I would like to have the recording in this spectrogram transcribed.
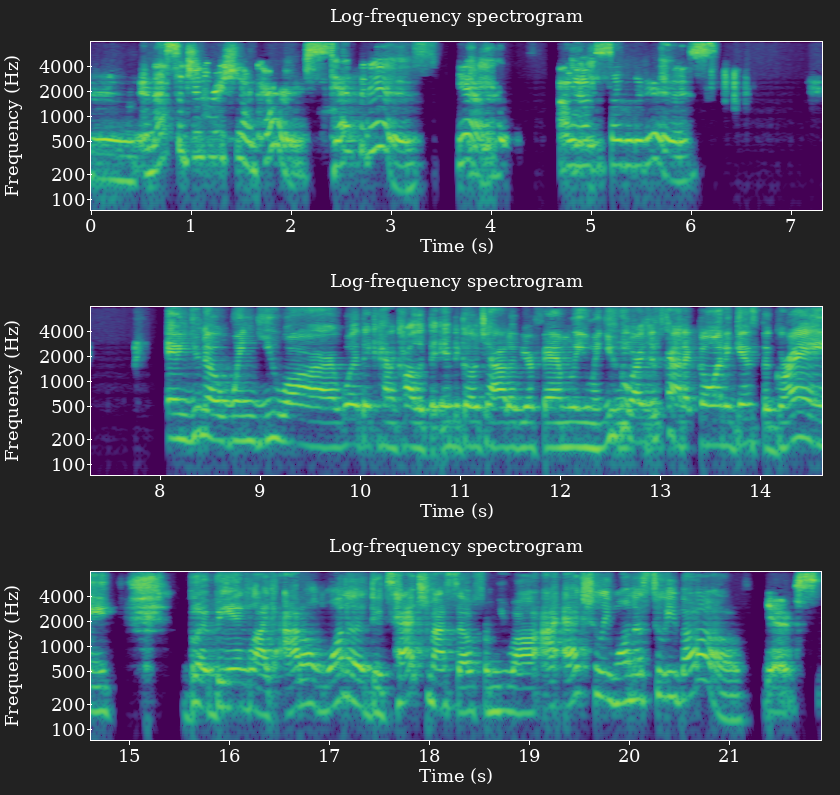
Mm, and that's a generational curse. Yes, it is. Yeah. It is. I would have to say what it is. And you know, when you are what they kind of call it, the indigo child of your family, when you mm-hmm. are just kind of going against the grain, but being like, I don't want to detach myself from you all. I actually want us to evolve. Yes.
